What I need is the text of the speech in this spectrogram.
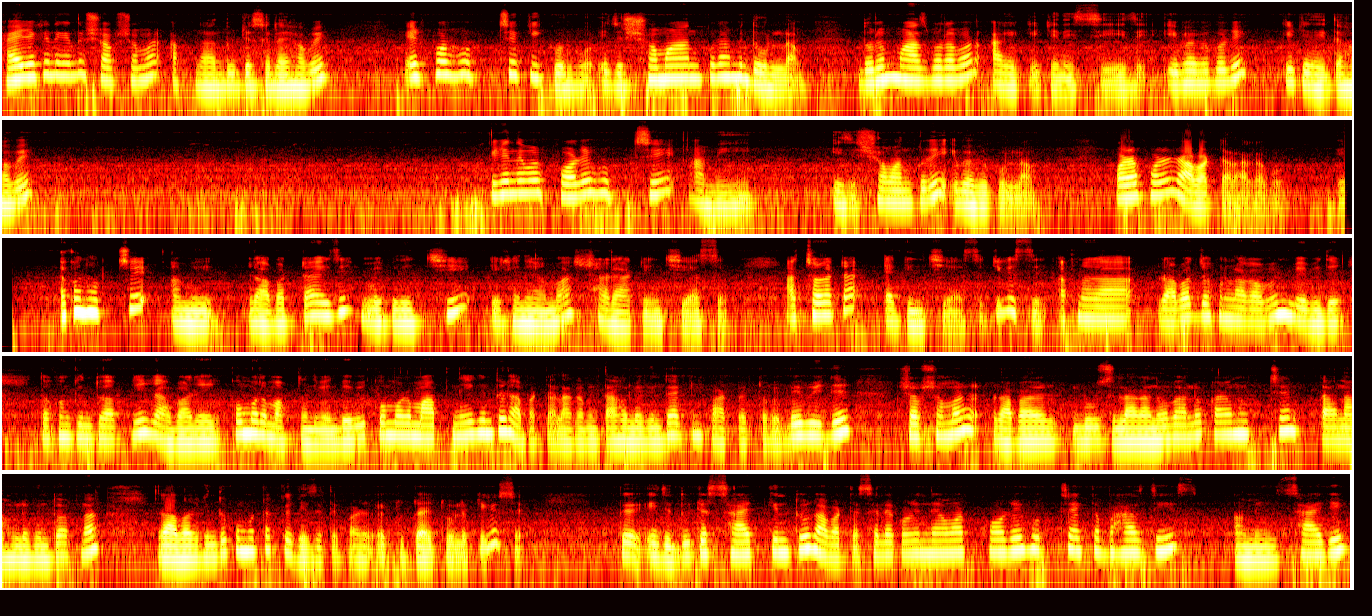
হাইয়ের এখানে কিন্তু সবসময় আপনার দুটো সেলাই হবে। এরপর হচ্ছে কি করব? এই যে সমান করে আমি দৌড়লাম ধরে মাছ বরাবর আগে কেটে নিচ্ছি। এই যে এভাবে করে কেটে নিতে হবে। কেটে নেওয়ার পরে হচ্ছে আমি এই যে সমান করে এভাবে করলাম। করার পরে রাবারটা লাগাবো। এখন হচ্ছে আমি রাবারটা এই যে মেপে নিচ্ছি, এখানে আমার সাড়ে আট ইঞ্চি আছে আর ছড়াটা এক ইঞ্চি আছে, ঠিক আছে? আপনারা রাবার যখন লাগাবেন বেবিদের, তখন কিন্তু আপনি রাবারের কোমরের মাপটা নেবেন। বেবির কোমরের মাপ নিয়ে কিন্তু রাবারটা লাগাবেন, তাহলে কিন্তু একদম পারফেক্ট হবে। বেবিদের সবসময় রাবার লুজ লাগানো ভালো, কারণ হচ্ছে তা না হলে কিন্তু আপনার রাবার কিন্তু কোমরটা কেটে যেতে পারে একটু টাইট হলে, ঠিক আছে? তো এই যে দুইটা সাইড কিন্তু রাবারটা সেলাই করে নেওয়ার পরে হচ্ছে একটা ভাঁজ দিয়ে আমি সাইডে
